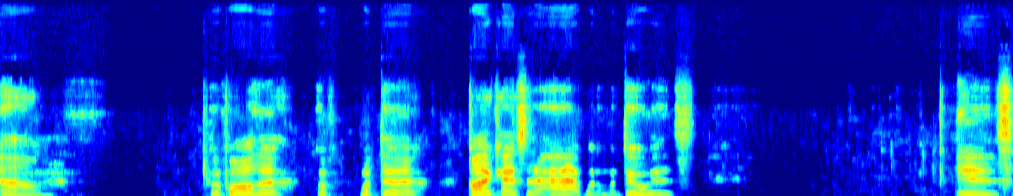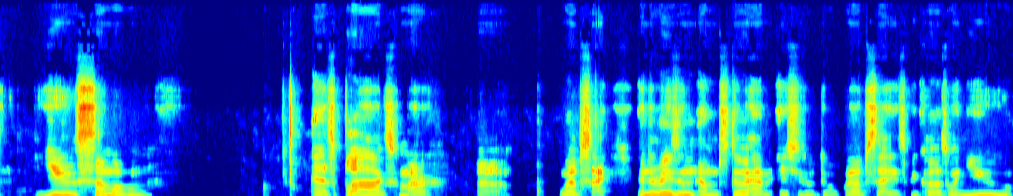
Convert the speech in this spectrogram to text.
um, with all the with with the podcasts that I have, what I'm gonna do is is use some of them as blogs from our uh, website. And the reason I'm still having issues with the website is because when you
